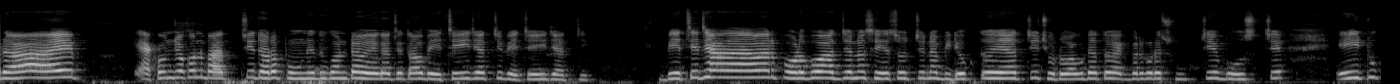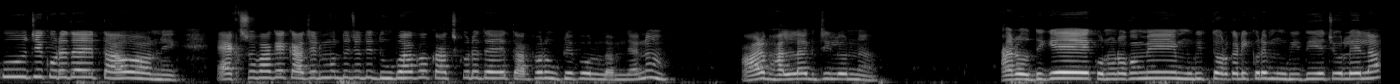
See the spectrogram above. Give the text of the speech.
প্রায়, এখন যখন বাঁচছি, ধরো পৌনে দু ঘণ্টা হয়ে গেছে, তাও বেঁচেই যাচ্ছি বেঁচেই যাচ্ছি। বেঁচে যাওয়ার পর্ব আর যেন শেষ হচ্ছে না, বিরক্ত হয়ে যাচ্ছি। ছোটো বাবুটা তো একবার করে শুচ্ছে, বসছে এইটুকু যে করে দেয় তাও অনেক। একশো ভাগে কাজের মধ্যে যদি দু ভাগও কাজ করে দেয়, তারপর উঠে পড়লাম, জানো? আর ভালো লাগছিল না। আর ওদিকে কোনো রকমে মুড়ির তরকারি করে মুড়ি দিয়ে চলে এলাম।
